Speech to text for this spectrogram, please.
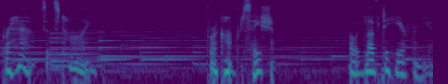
perhaps it's time for a conversation. I would love to hear from you.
